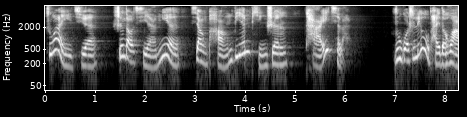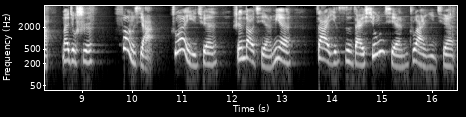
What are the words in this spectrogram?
转一圈，伸到前面，向旁边平伸，抬起来。如果是六拍的话，那就是放下，转一圈，伸到前面，再一次在胸前转一圈，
